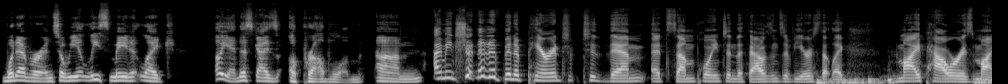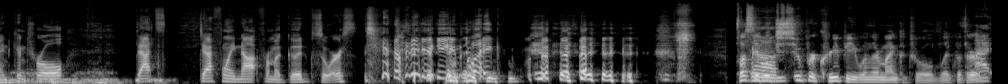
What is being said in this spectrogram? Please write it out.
whatever. And so we at least made it like oh yeah, this guy's a problem. Um, I mean, shouldn't it have been apparent to them at some point in the thousands of years that like my power is mind control? That's definitely not from a good source. you know what I mean? Like. Plus, they um, look super creepy when they're mind controlled, like with their I,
